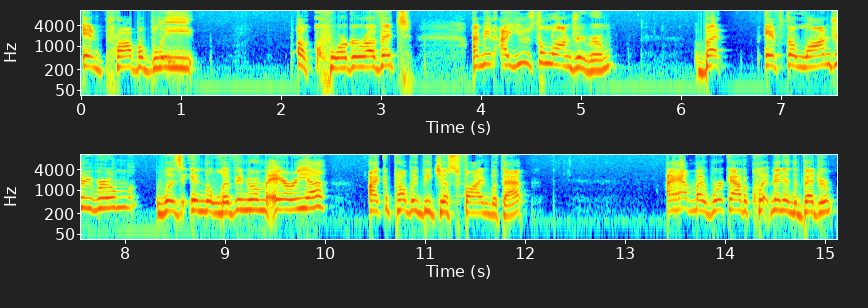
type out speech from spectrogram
in probably a quarter of it. I mean i use the laundry room but if the laundry room was in the living room area, I could probably be just fine with that. I have my workout equipment in the bedroom.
